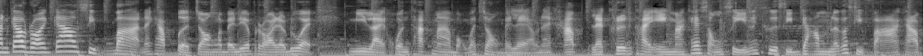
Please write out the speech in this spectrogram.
14,990 บาทนะครับเปิดจองกันไปเรียบร้อยแล้วด้วย มีหลายคนทักมาบอกว่าจองไปแล้วนะครับและเครื่องไทยเองมาแค่ 2 สีนั่นคือสีดำแล้วก็สีฟ้าครับ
